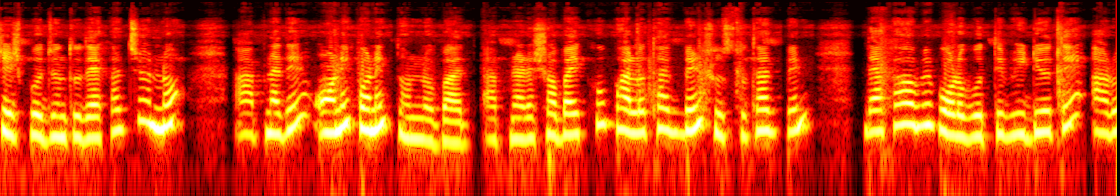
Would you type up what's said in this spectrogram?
শেষ পর্যন্ত দেখার জন্য আপনাদের অনেক অনেক ধন্যবাদ। আপনারা সবাই খুব ভালো থাকবেন, সুস্থ থাকবেন। দেখা হবে পরবর্তী ভিডিওতে আরও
